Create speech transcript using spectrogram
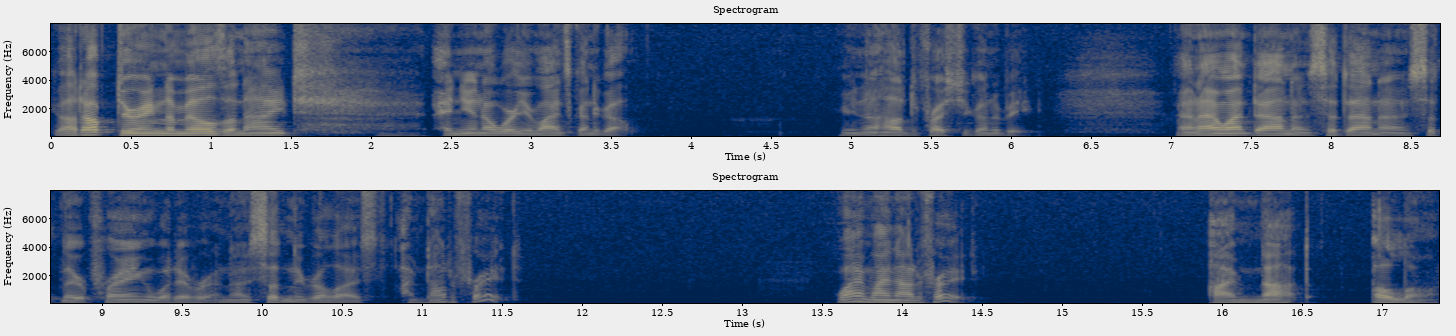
got up during the middle of the night, and you know where your mind's going to go. You know how depressed you're going to be. And I went down and sat down and I was sitting there praying or whatever, and I suddenly realized I'm not afraid. Why am I not afraid? I'm not alone.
